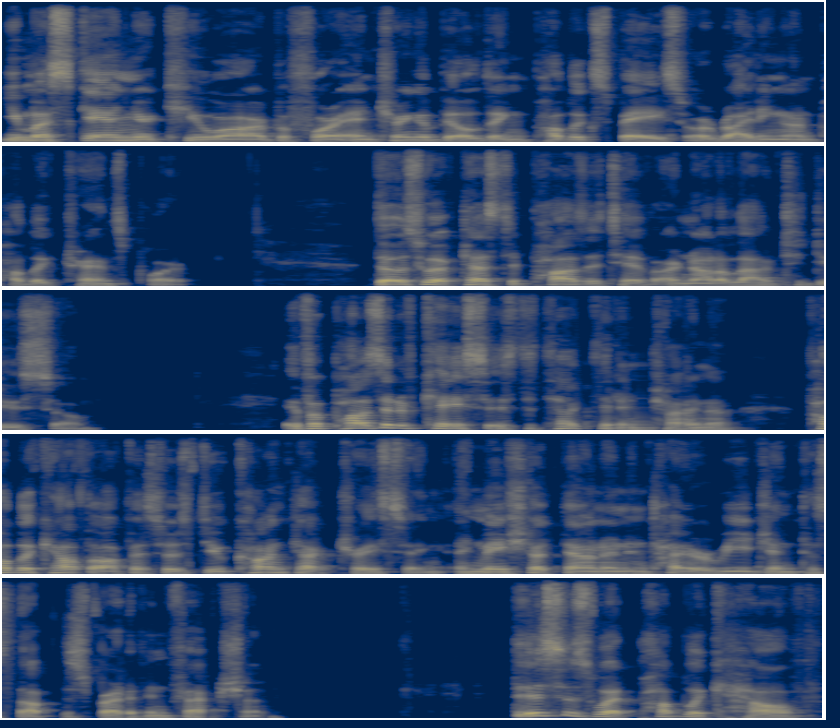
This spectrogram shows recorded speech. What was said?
You must scan your QR before entering a building, public space, or riding on public transport. Those who have tested positive are not allowed to do so. If a positive case is detected in China, public health officers do contact tracing and may shut down an entire region to stop the spread of infection. This is what public health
